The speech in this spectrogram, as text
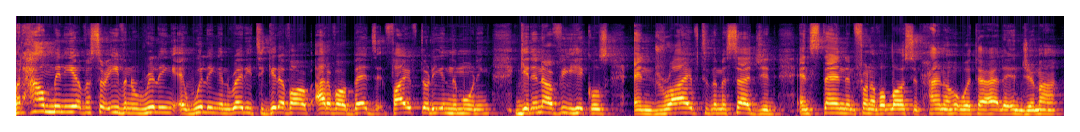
But how many of us are even willing and willing and ready to get out of our beds at 5:30 in the morning, get in our vehicles and drive to the masajid and stand in front of Allah subhanahu wa ta'ala in jama'ah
